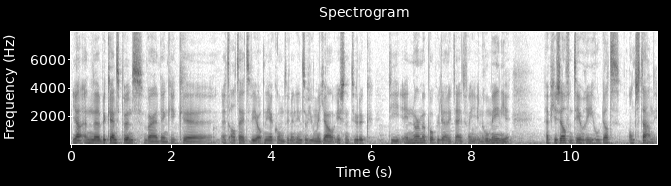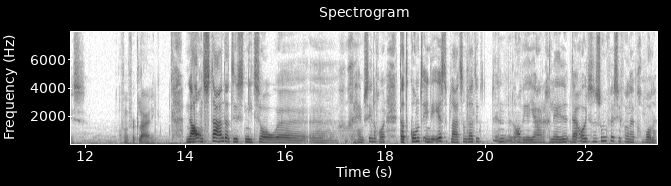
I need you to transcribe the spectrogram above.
Ja, een uh, bekend punt waar denk ik uh, het altijd weer op neerkomt in een interview met jou is natuurlijk die enorme populariteit van je in Roemenië. Heb je zelf een theorie hoe dat ontstaan is? Of een verklaring? Nou, ontstaan, dat is niet zo uh, uh, geheimzinnig hoor. Dat komt in de eerste plaats omdat ik alweer jaren geleden daar ooit een songfestival heb gewonnen.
